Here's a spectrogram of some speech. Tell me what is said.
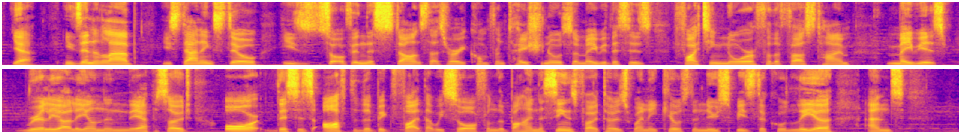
yeah he's in a lab. He's standing still. He's sort of in this stance that's very confrontational so maybe this is fighting Nora for the first time maybe it's really early on in the episode or this is after the big fight that we saw from the behind the scenes photos when he kills the new speedster called Leah and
